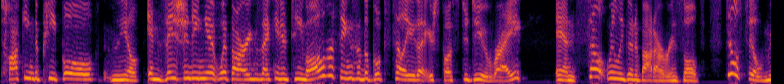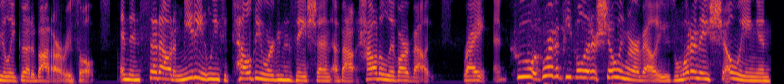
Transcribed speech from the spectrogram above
talking to people, you know, envisioning it with our executive team, all the things that the books tell you that you're supposed to do, right? and felt really good about our results, still feel really good about our results. And then set out immediately to tell the organization about how to live our values, right? And who, who are the people that are showing our values and what are they showing? And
